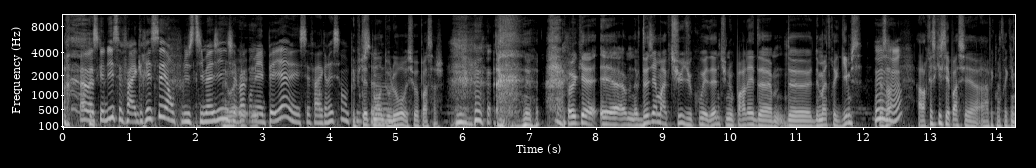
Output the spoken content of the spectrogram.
Ah, parce que lui, il s'est fait agresser en plus. T'imagines, je sais pas combien il payait, mais il s'est fait agresser en plus. Peut-être moins euh. douloureux aussi au passage. ok. Et euh, deuxième actu, du coup, Eden, tu nous parlais de, de, de Maître Gims. Mhm. Alors, qu'est-ce qui s'est passé euh, avec Maître Gims?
